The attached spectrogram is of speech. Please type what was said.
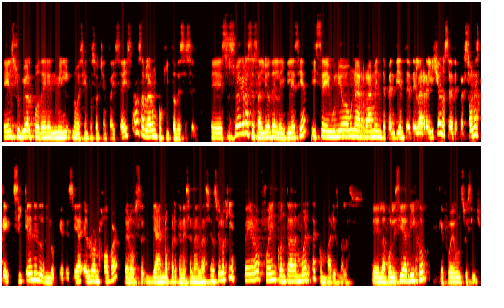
Él subió al poder en 1986. Vamos a hablar un poquito de ese señor. Eh, su suegra se salió de la iglesia y se unió a una rama independiente de la religión, o sea, de personas que sí creen en lo que decía L. Ron Hubbard, pero ya no pertenecen a la cienciología. Pero fue encontrada muerta con varios balazos. Eh, la policía dijo que fue un suicidio.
